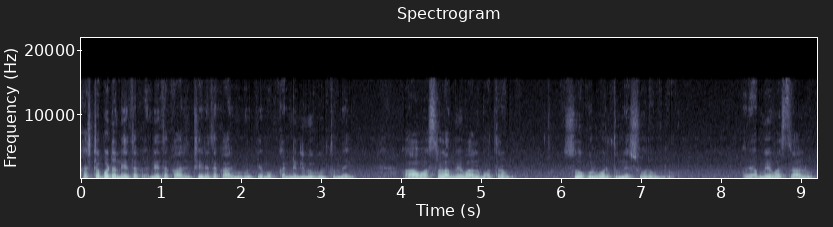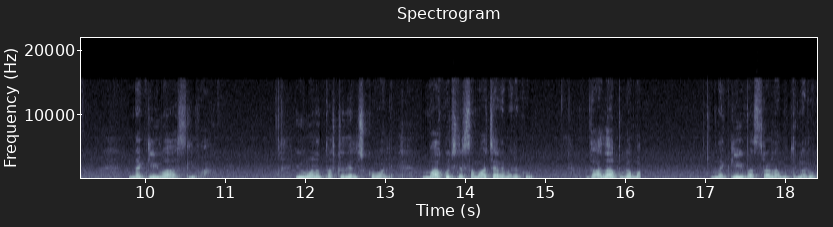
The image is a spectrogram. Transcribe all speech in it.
కష్టపడ్డ నేత నేత కార్మి చేనేత కార్మికులకేమో కన్నీళ్ళు మిగులుతున్నాయి. ఆ వస్త్రాలు అమ్మే వాళ్ళు మాత్రం సోకులు పడుతున్నాయి షోరూంలు. మరి అమ్మే వస్త్రాలు నకిలీవా అసలివా? ఇవి మనం ఫస్ట్ తెలుసుకోవాలి. మాకు వచ్చిన సమాచారం మేరకు దాదాపుగా మా నకిలీ వస్త్రాలు అమ్ముతున్నారు.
